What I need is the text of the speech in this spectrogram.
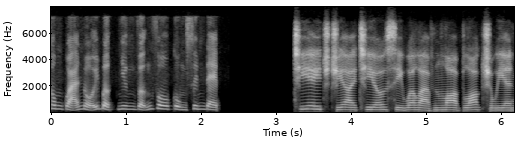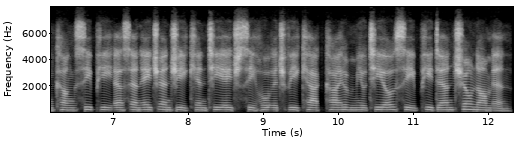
không quả nổi bật nhưng vẫn vô cùng xinh đẹp. THGITOC Wellavn La Blog Chuyen Kung CPSNHNG Kin THC HOHV Kak Kai Mu TOC P Dan Cho Nam N.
